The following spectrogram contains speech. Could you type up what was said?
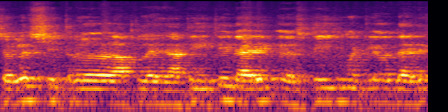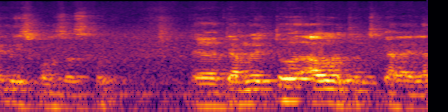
सगळं क्षेत्र आपलं आता इथे डायरेक्ट स्टेज म्हटल्यावर डायरेक्ट रिस्पॉन्स असतो. त्यामुळे तो आवडतोच करायला.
